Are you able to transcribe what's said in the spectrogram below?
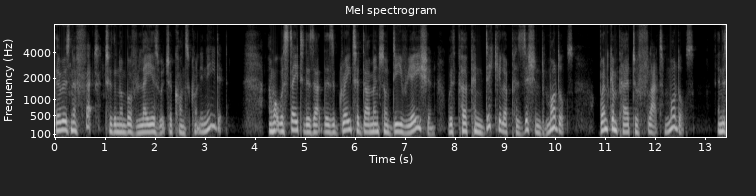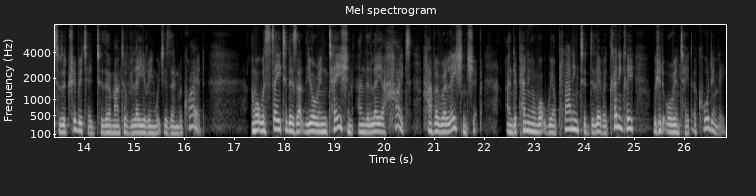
there is an effect to the number of layers which are consequently needed. And what was stated is that there's a greater dimensional deviation with perpendicular positioned models when compared to flat models. And this was attributed to the amount of layering which is then required. And what was stated is that the orientation and the layer height have a relationship, and depending on what we are planning to deliver clinically, we should orientate accordingly.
